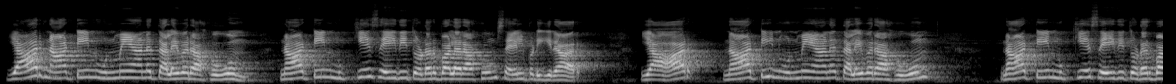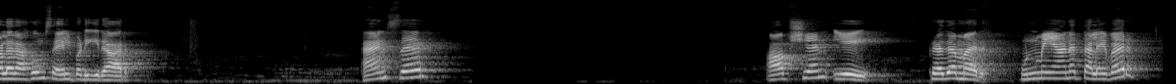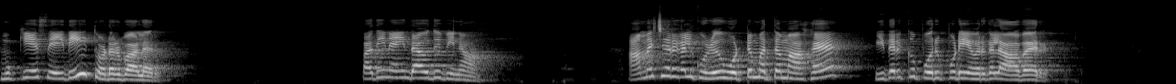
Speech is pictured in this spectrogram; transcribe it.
யார் நாட்டின் உண்மையான தலைவராகவும் நாட்டின் முக்கிய செய்தி தொடர்பாளராகவும் செயல்படுகிறார்? யார்? நாட்டின் உண்மையான தலைவராகவும் நாட்டின் முக்கிய செய்தி தொடர்பாளராகவும் செயல்படுகிறார். ஆன்சர் ஆப்ஷன் ஏ பிரதமர் உண்மையான தலைவர் முக்கிய செய்தி தொடர்பாளர். பதினைந்தாவது வினா. அமைச்சர்கள் குழு ஒட்டுமொத்தமாக இதற்கு பொறுப்புடையவர்கள் ஆவர்.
